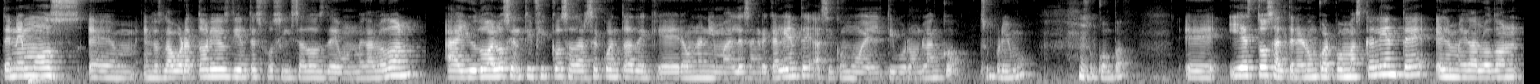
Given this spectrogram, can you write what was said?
Tenemos em, en los laboratorios dientes fosilizados de un megalodón. Ayudó a los científicos a darse cuenta de que era un animal de sangre caliente, así como el tiburón blanco, su primo, su compa. Eh, y estos, al tener un cuerpo más caliente, el megalodón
